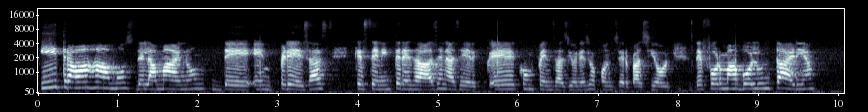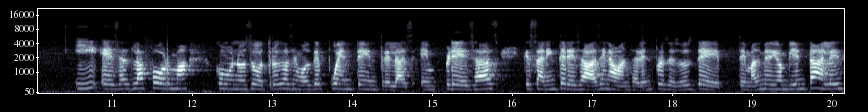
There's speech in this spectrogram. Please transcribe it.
y trabajamos de la mano de empresas que estén interesadas en hacer eh, compensaciones o conservación de forma voluntaria. Y esa es la forma como nosotros hacemos de puente entre las empresas que están interesadas en avanzar en procesos de temas medioambientales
